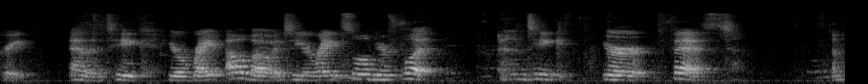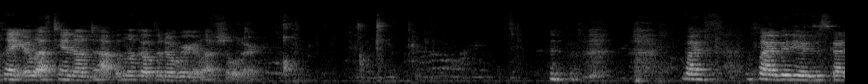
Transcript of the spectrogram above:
Great. And then take your right elbow into your right sole of your foot. And take your fist and plant your left hand on top and look up and over your left shoulder. my, my video just got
